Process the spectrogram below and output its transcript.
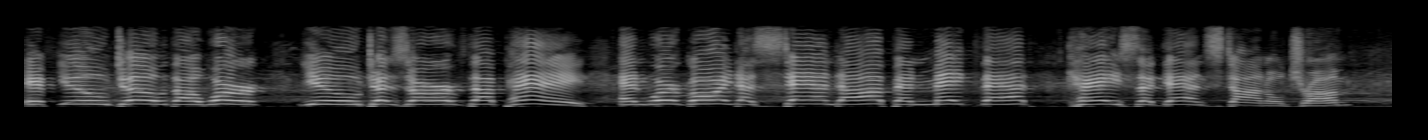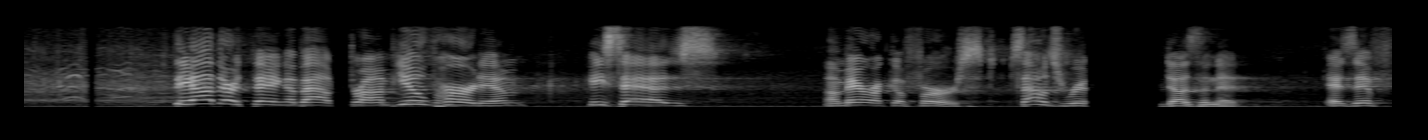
If you do the work, you deserve the pay. And we're going to stand up and make that case against Donald Trump. The other thing about Trump, you've heard him. He says, America first. Sounds real, doesn't it? As if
